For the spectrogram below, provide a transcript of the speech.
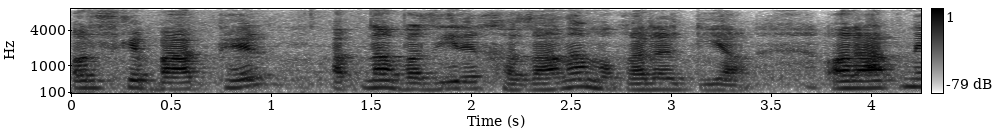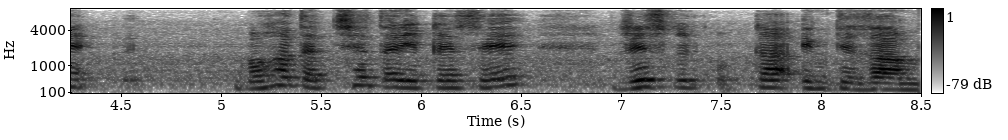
اور اس کے بعد پھر اپنا وزیر خزانہ مقرر کیا۔ اور آپ نے بہت اچھے طریقے سے رزق کا انتظام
